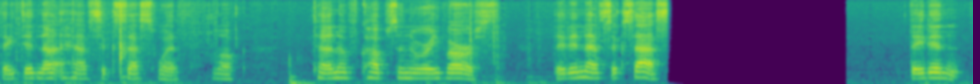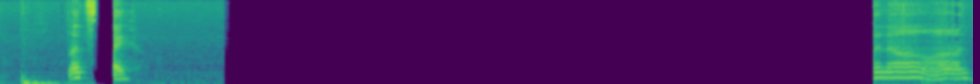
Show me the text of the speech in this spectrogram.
they did not have success with. Look, Ten of Cups in the reverse. They didn't have success. They didn't. Let's see. And on.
